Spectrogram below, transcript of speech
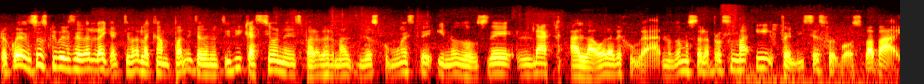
Recuerden suscribirse, dar like, activar la campanita de notificaciones para ver más videos como este y no nos dé lag a la hora de jugar. Nos vemos hasta la próxima y felices juegos. Bye bye.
